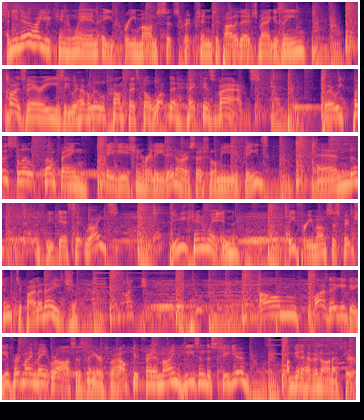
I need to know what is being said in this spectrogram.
And you know how you can win a free month subscription to Pilot Edge magazine? Well, it's very easy. We have a little contest called What the Heck is That? Where we post a little something aviation related on our social media feeds. And if you guess it right, you can win a free month subscription to Pilot Edge. Um, well, there you go. You've heard my mate Ross is there as well. Good friend of mine. He's in the studio. I'm gonna have him on after.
